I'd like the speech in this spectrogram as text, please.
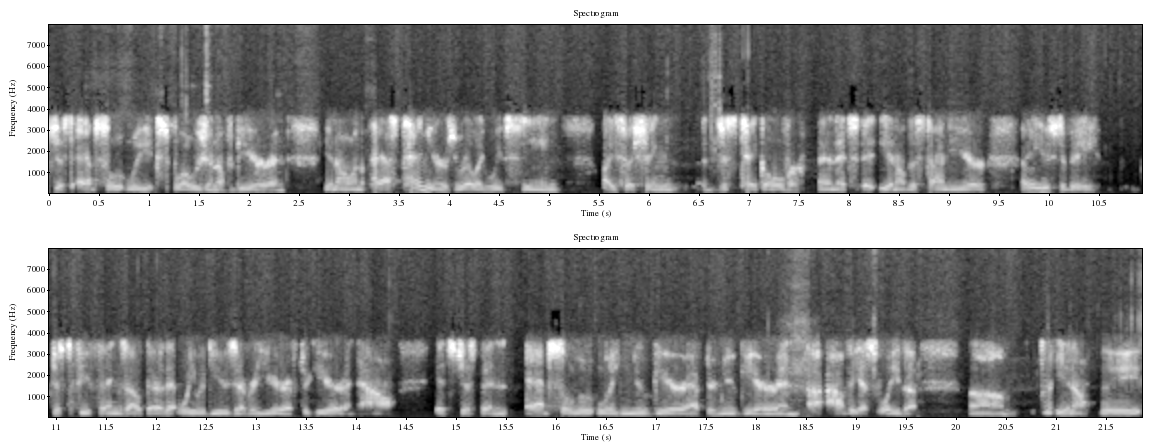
just absolutely explosion of gear. And, you know, in the past 10 years, really, we've seen ice fishing just take over. And it's, it, you know, this time of year, I mean, it used to be just a few things out there that we would use every year after year. And now it's just been absolutely new gear after new gear. And uh, obviously the, um, you know the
